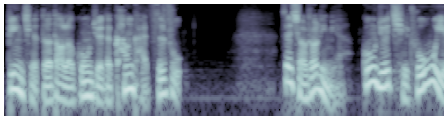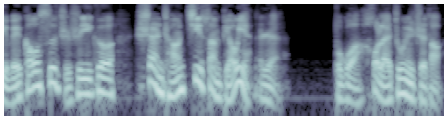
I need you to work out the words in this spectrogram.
并且得到了公爵的慷慨资助。在小说里面，公爵起初误以为高斯只是一个擅长计算表演的人，不过后来终于知道，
